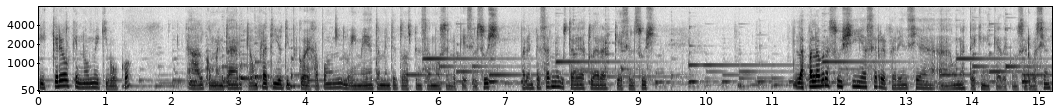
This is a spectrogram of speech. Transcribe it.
Y creo que no me equivoco al comentar que un platillo típico de Japón, lo inmediatamente todos pensamos en lo que es el sushi. Para empezar me gustaría aclarar qué es el sushi. La palabra sushi hace referencia a una técnica de conservación.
